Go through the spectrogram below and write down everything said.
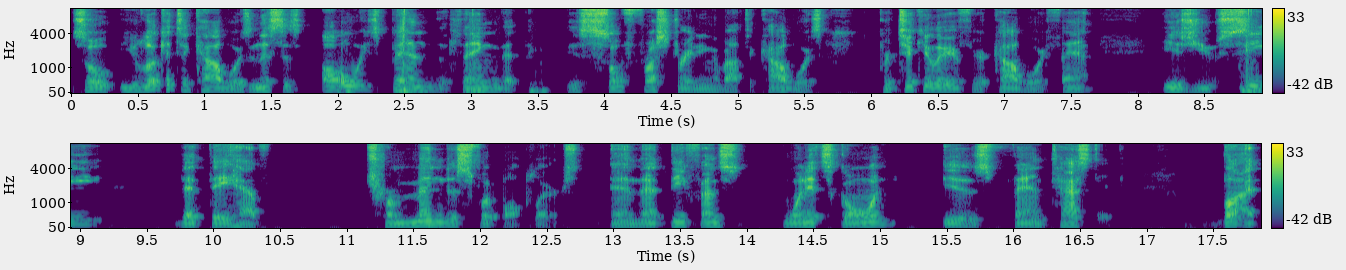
So you look at the Cowboys, and this has always been the thing that is so frustrating about the Cowboys, particularly if you're a Cowboy fan, is you see that they have tremendous football players. And that defense, when it's going, is fantastic. But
